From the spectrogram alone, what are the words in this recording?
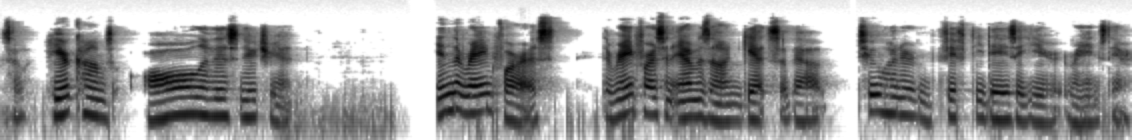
So here comes all of this nutrient in the rainforest, the rainforest in Amazon gets about 250 days a year it rains there.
